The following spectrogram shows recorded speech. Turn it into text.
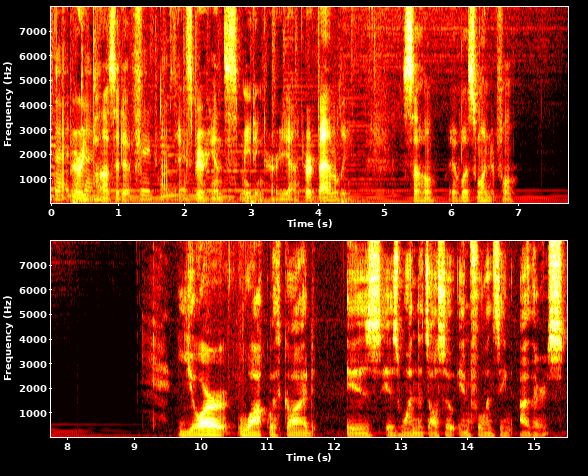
That Very uh, positive very positive. experience meeting her, yeah, her family. So it was wonderful. Your walk with God is is one that's also influencing others.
